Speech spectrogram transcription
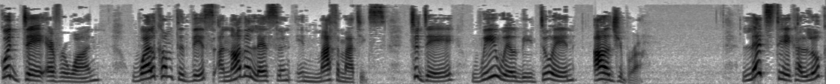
Good day, everyone. Welcome to this another lesson in mathematics. Today, we will be doing algebra. Let's take a look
